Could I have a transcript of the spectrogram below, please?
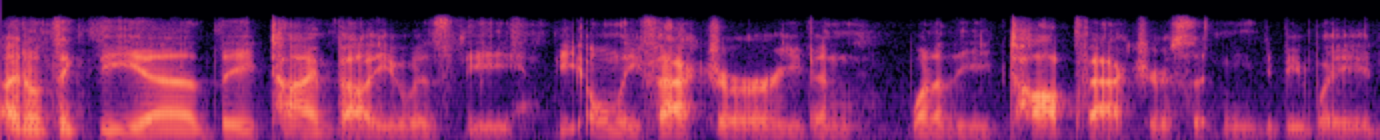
I don't think the uh, the time value is the the only factor, or even one of the top factors that need to be weighed.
